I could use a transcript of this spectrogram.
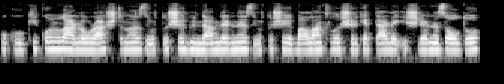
hukuki konularla uğraştınız, yurt dışı gündemleriniz, yurt dışı bağlantılı şirketlerle işleriniz oldu.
